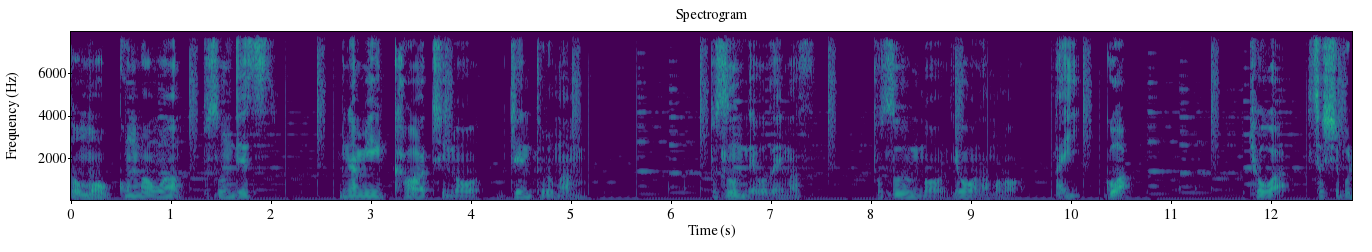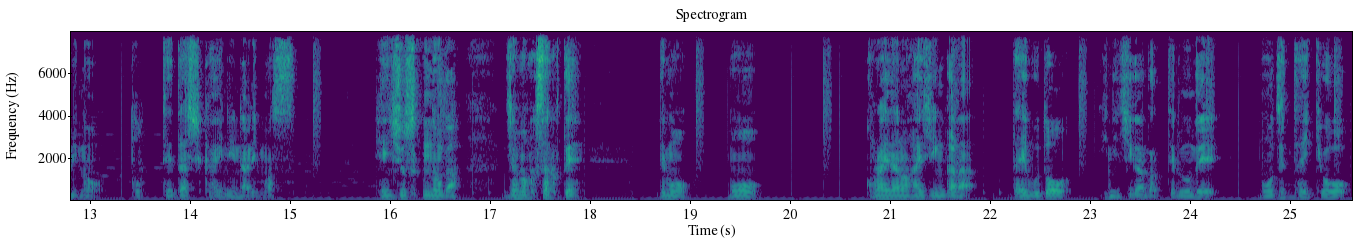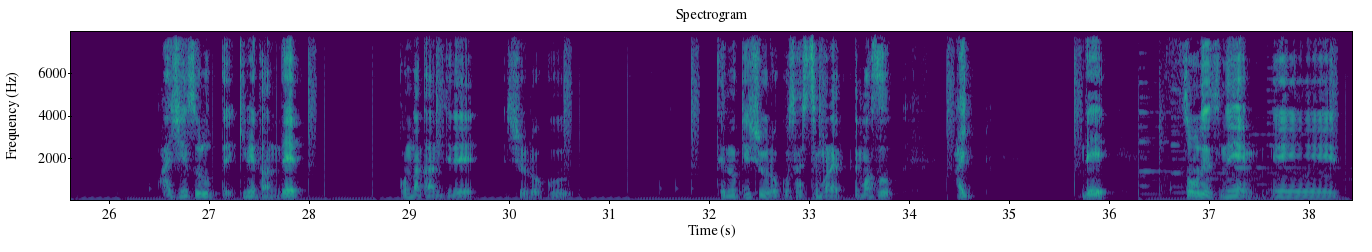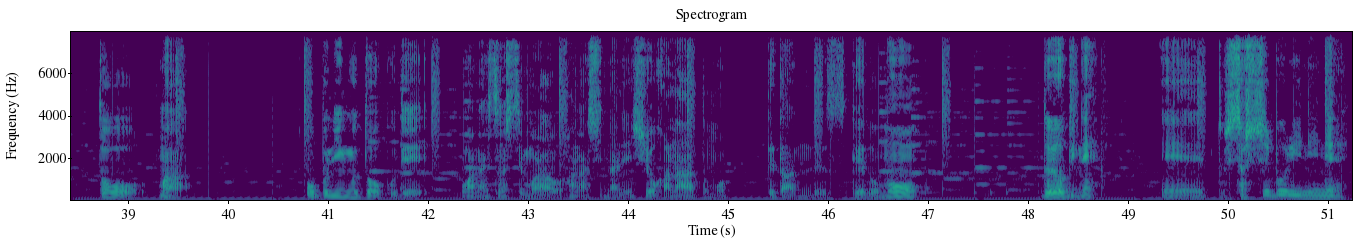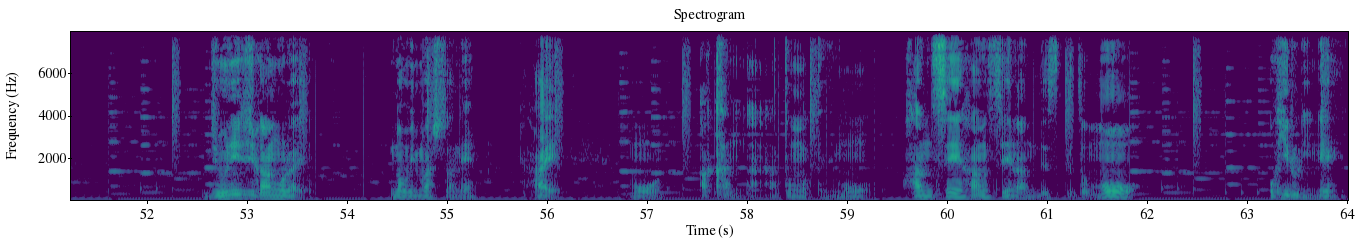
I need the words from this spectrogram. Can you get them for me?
どうも、こんばんは、プスンです。南河内のジェントルマン、プスンでございます。プスンのようなもの、第5話。今日は久しぶりの取って出し会になります。編集するのが 邪魔くさくて、でも、もう、この間の配信からだいぶと日にちが経ってるので、もう絶対今日配信するって決めたんで、こんな感じで収録、手抜き収録させてもらってます。はい。で、そうですね、えー、っと、まあ、オープニングトークでお話しさせてもらう話何しようかなと思ってたんですけども、土曜日ね、えー、っと、久しぶりにね、12時間ぐらい飲みましたね。はい。もう、あかんなと思ってね、もう、反省反省なんですけども、お昼にね、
